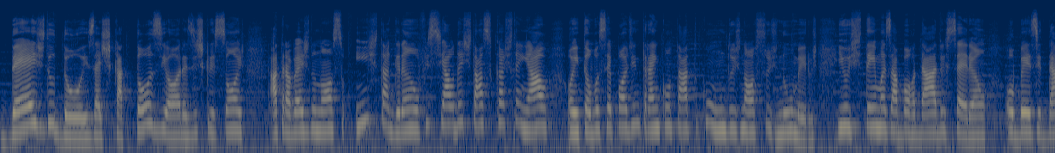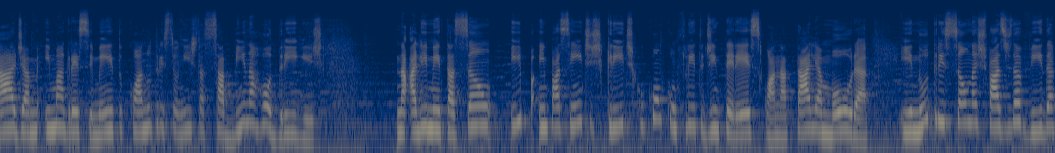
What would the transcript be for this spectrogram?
10 do 2, às 14 horas, inscrições através do nosso Instagram oficial da Estácio Castanhal, ou então você pode entrar em contato com um dos nossos números números. E os temas abordados serão obesidade, emagrecimento com a nutricionista Sabina Rodrigues na alimentação e em pacientes críticos com conflito de interesse com a Natália Moura e nutrição nas fases da vida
